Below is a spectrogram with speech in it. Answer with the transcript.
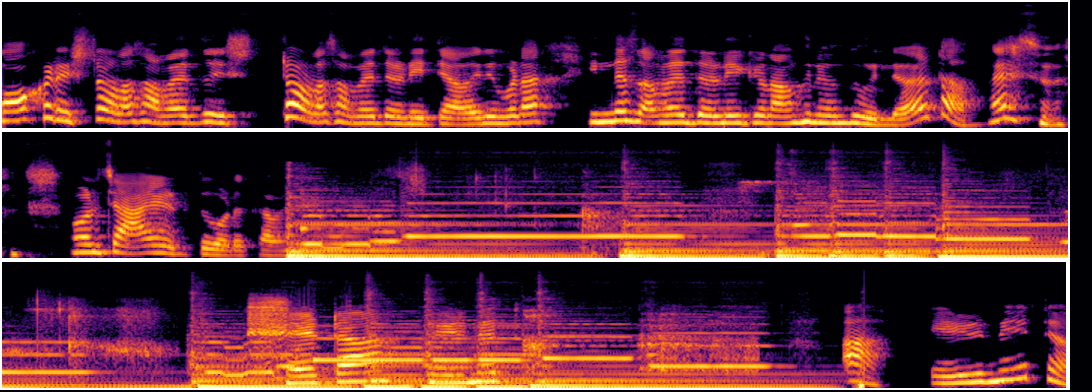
മോക്കടെ ഇഷ്ടമുള്ള സമയത്ത് ഇഷ്ടമുള്ള സമയത്ത് എണീറ്റാ അവന് ഇവിടെ ഇന്ന സമയത്ത് എണീക്കണം അങ്ങനെയൊന്നുമില്ല. കേട്ടോ? മോൾ ചായ എടുത്തു കൊടുക്കാം. ആ എഴുന്നേറ്റോ?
